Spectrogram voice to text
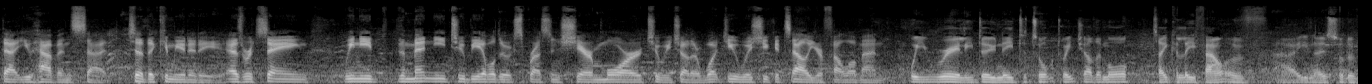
that you haven't said to the community? As we're saying, we need the men need to be able to express and share more to each other. What do you wish you could tell your fellow men? We really do need to talk to each other more. Take a leaf out of uh, you know sort of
